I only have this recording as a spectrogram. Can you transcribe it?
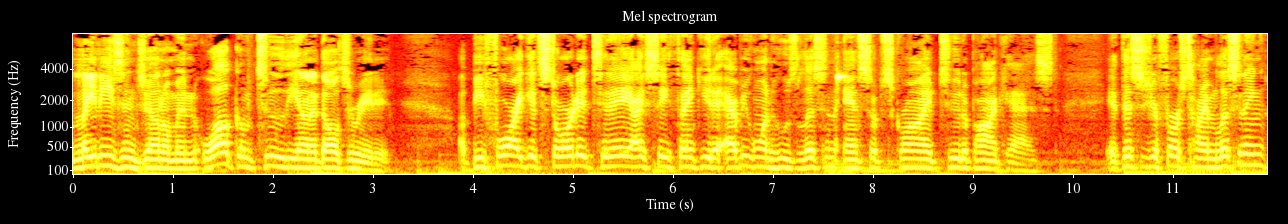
Ladies and gentlemen, welcome to the unadulterated. Uh, before I get started today, I say thank you to everyone who's listened and subscribed to the podcast. If this is your first time listening,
